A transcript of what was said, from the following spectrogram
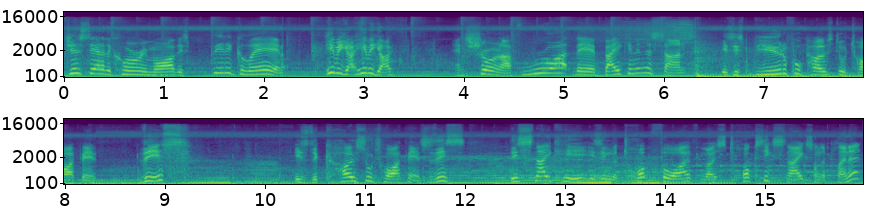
just out of the corner of my eye, this bit of glare. Here we go, here we go. And sure enough, right there, baking in the sun, is this beautiful coastal taipan. This is the coastal taipan. So this, this snake here is in the top five most toxic snakes on the planet.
